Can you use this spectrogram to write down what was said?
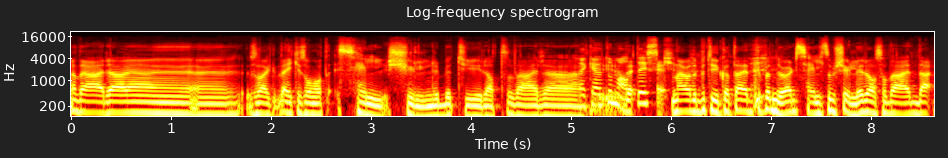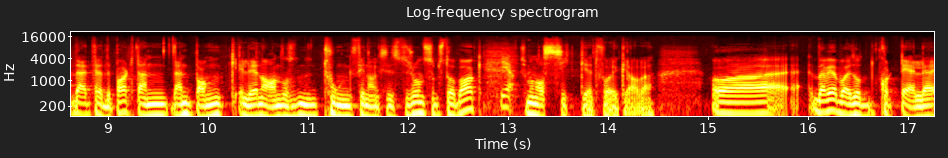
Men det er, eh, så det er, ikke sånn at selvskyldner betyr at det er eh, Det er ikke automatisk. Det, nei, det betyr ikke at det er entreprenøren selv som skylder. Altså det, er, det, er, tredjepart. Det er, en, det er en bank eller en annen sånn tung finansinstitusjon som står bak, Ja. så man har sikkerhet for kravet. Og eh, Da vil jeg bare sånn kort dele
